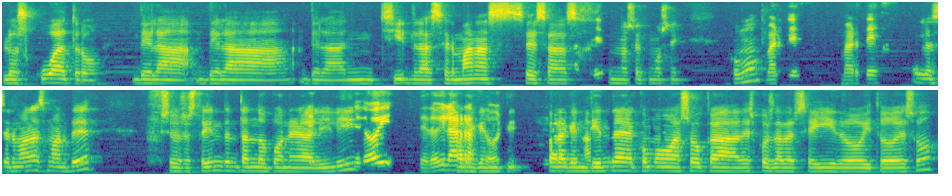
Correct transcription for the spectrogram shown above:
Los cuatro de la de la de la de las hermanas esas no sé cómo se ¿Cómo? Martes, martes. Las hermanas Mardez se los estoy intentando poner a Te Lily doy, te doy la para que, razón. enti- para que entienda cómo Ahsoka después de haberse ido y todo eso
